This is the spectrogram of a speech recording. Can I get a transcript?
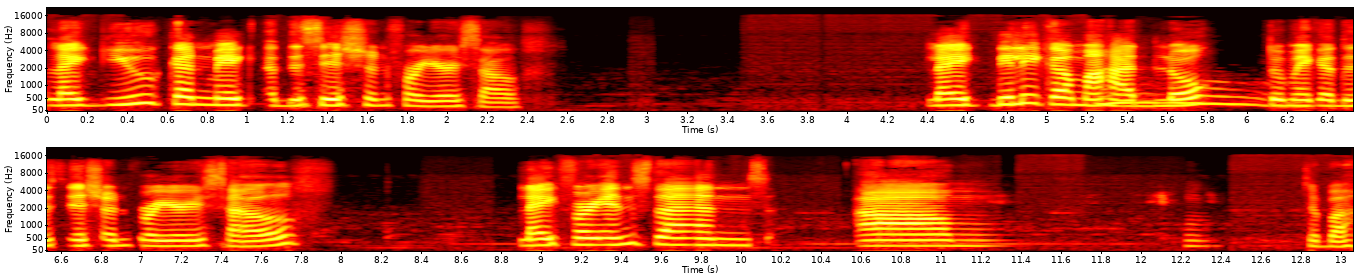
like, you can make a decision for yourself. Like, dili ka mahadlok to make a decision for yourself. Like, for instance, um, diba?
